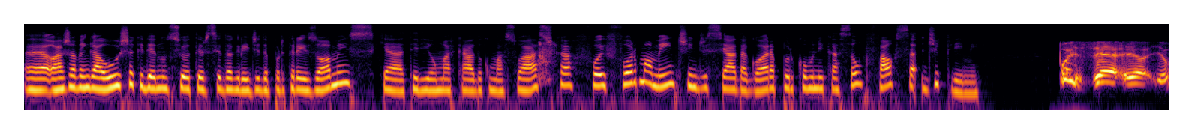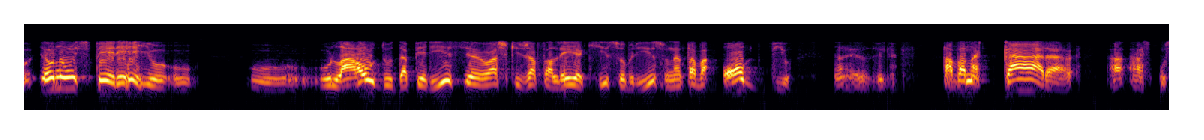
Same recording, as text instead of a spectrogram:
Uh, a jovem gaúcha que denunciou ter sido agredida por três homens que a teriam marcado com uma suástica foi formalmente indiciada agora por comunicação falsa de crime. Pois é, eu, eu não esperei o laudo da perícia, eu acho que já falei aqui sobre isso, né? Estava óbvio, né? na cara a, a, os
